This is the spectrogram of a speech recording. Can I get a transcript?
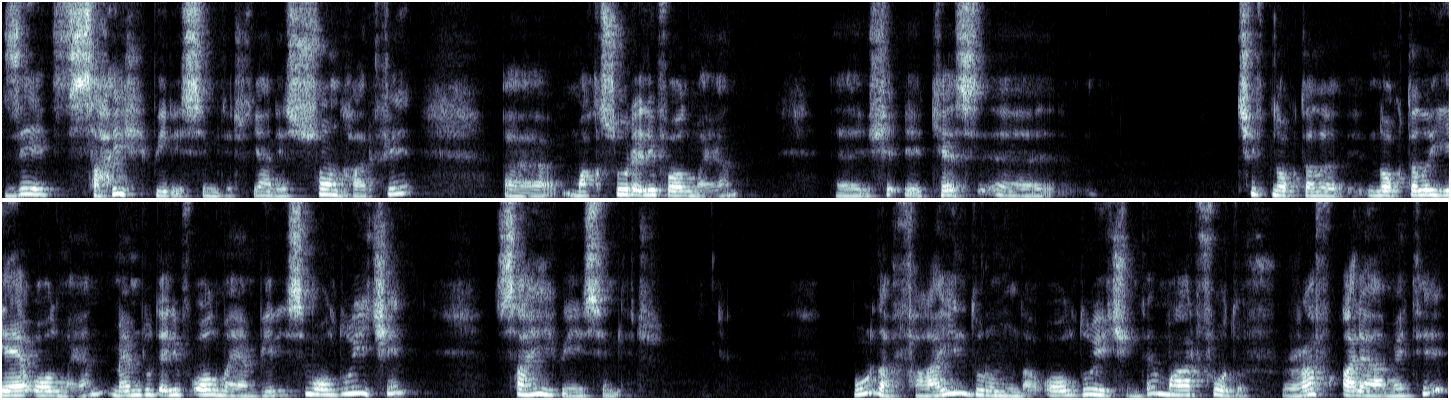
Zeyd sahih bir isimdir. Yani son harfi e, maksur elif olmayan, e, şey, kes, e, çift noktalı noktalı y olmayan, memdud elif olmayan bir isim olduğu için sahih bir isimdir. Burada fail durumunda olduğu için de marfudur. Raf alameti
